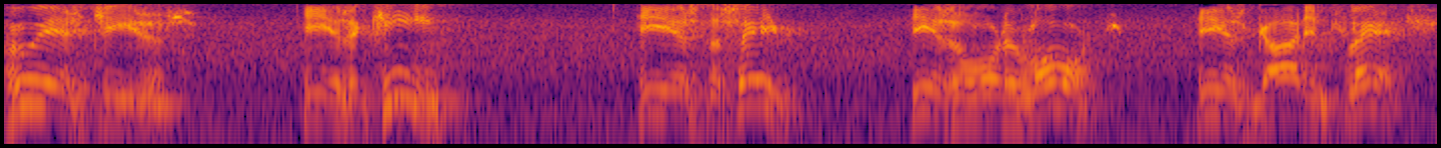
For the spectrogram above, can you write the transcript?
Who is Jesus? He is a king. He is the Savior. He is the Lord of Lords. He is God in flesh.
